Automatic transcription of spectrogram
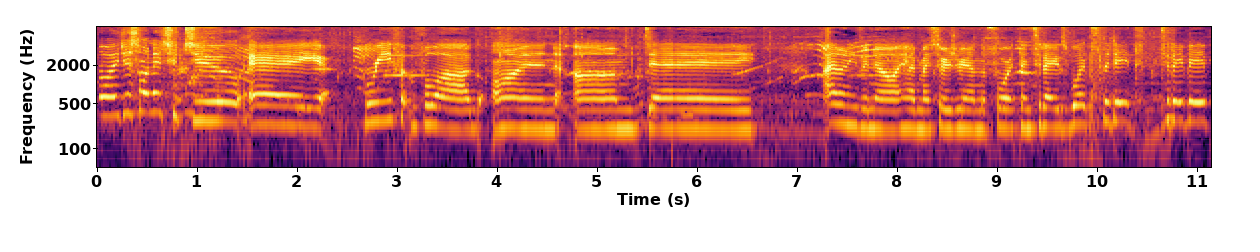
So I just wanted to do a brief vlog on um, day... I don't even know. I had my surgery on the 4th and today's... What's the date today, babe?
